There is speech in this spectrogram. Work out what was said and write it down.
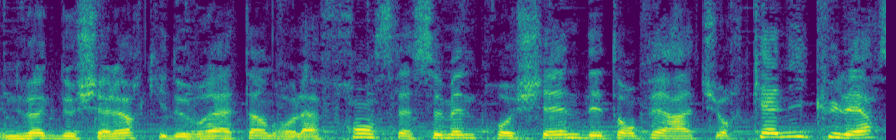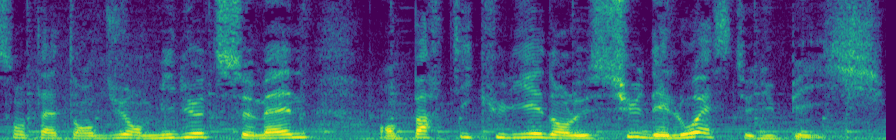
Une vague de chaleur qui devrait atteindre la France la semaine prochaine. Des températures caniculaires sont attendues en milieu de semaine, en particulier dans le sud et l'ouest du pays.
